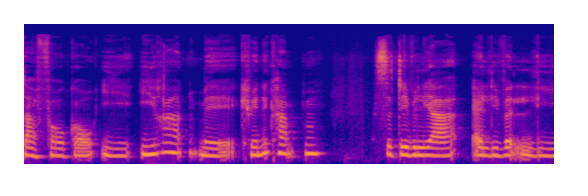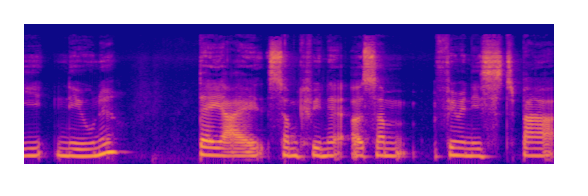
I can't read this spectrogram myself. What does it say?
der foregår i Iran med kvindekampen. Så det vil jeg alligevel lige nævne, da jeg som kvinde og som feminist bare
